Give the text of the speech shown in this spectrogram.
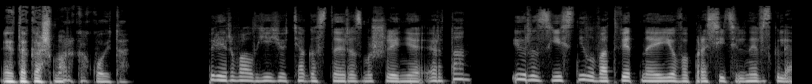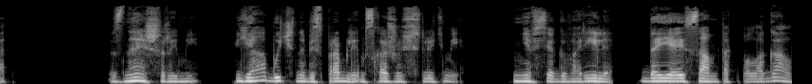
«Это кошмар какой-то», — прервал ее тягостное размышление Эртан и разъяснил в ответ на ее вопросительный взгляд. «Знаешь, Реми, я обычно без проблем схожусь с людьми. Мне все говорили, да я и сам так полагал,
